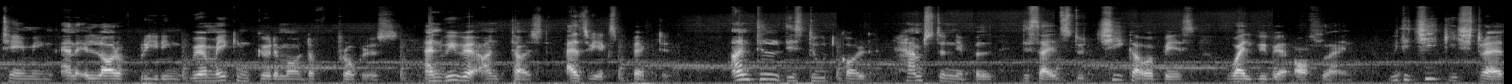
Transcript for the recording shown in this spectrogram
taming and a lot of breeding, we are making good amount of progress and we were untouched as we expected. Until this dude called Hamster Nipple decides to cheek our base while we were offline. With a cheeky strat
